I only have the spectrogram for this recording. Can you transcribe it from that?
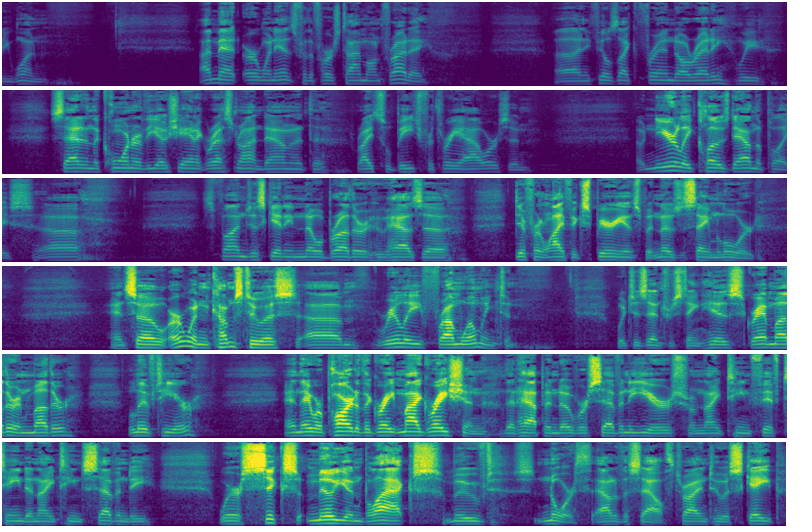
31. I met Irwyn Ince for the first time on Friday, uh, and he feels like a friend already. We sat in the corner of the Oceanic restaurant down at the Wrightsville Beach for three hours and nearly closed down the place. Uh, it's fun just getting to know a brother who has a different life experience but knows the same Lord. And so Irwyn comes to us um, really from Wilmington which is interesting. His grandmother and mother lived here, and they were part of the great migration that happened over 70 years from 1915 to 1970, where six million blacks moved north out of the South, trying to escape.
